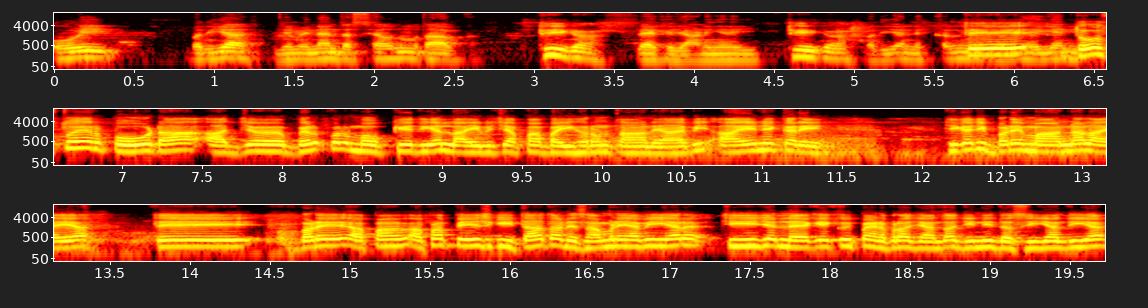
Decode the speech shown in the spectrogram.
ਉਹ ਵੀ ਵਧੀਆ ਜਿਵੇਂ ਇਹਨਾਂ ਨੇ ਦੱਸਿਆ ਉਹਦੇ ਮੁਤਾਬਕ। ਠੀਕ ਆ। ਲੈ ਕੇ ਜਾਣੀਆਂ ਨੇ ਜੀ। ਠੀਕ ਆ। ਵਧੀਆ ਨਿਕਲਣਗੀਆਂ ਵਧੀਆ ਤੇ ਹੈਗੀਆਂ ਜੀ। ਦੋਸਤੋ ਇਹ ਰਿਪੋਰਟ ਆ ਅੱਜ ਬਿਲਕੁਲ ਮੌਕੇ ਦੀ ਆ ਲਾਈਵ 'ਚ ਆਪਾਂ ਬਾਈ ਹਰੋਂ ਤਾਂ ਲਿਆ ਵੀ ਆਏ ਨੇ ਘਰੇ। ਠੀਕ ਆ ਜੀ ਬੜੇ ਮਾਣ ਨਾਲ ਆਏ ਆ। ਤੇ ਬੜੇ ਆਪਾਂ ਆਪਣਾ ਪੇਸ਼ ਕੀਤਾ ਤੁਹਾਡੇ ਸਾਹਮਣੇ ਆ ਵੀ ਯਾਰ ਚੀਜ਼ ਲੈ ਕੇ ਕੋਈ ਭੈਣ ਭਰਾ ਜਾਂਦਾ ਜਿੰਨੀ ਦੱਸੀ ਜਾਂਦੀ ਆ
